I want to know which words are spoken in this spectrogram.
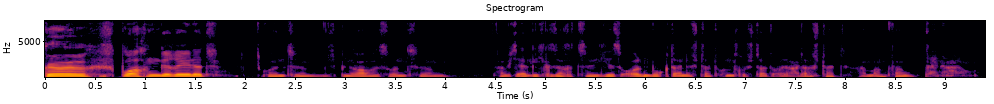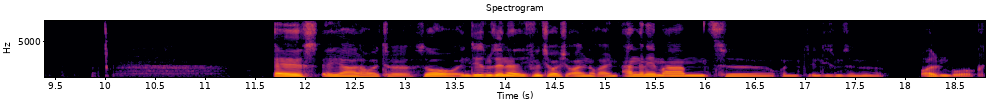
Gesprochen, geredet und ähm, ich bin raus und ähm, habe ich eigentlich gesagt, hier ist Oldenburg deine Stadt, unsere Stadt, euer aller Stadt am Anfang? Keine Ahnung. Ist egal heute. So, in diesem Sinne, ich wünsche euch allen noch einen angenehmen Abend äh, und in diesem Sinne, Oldenburg.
